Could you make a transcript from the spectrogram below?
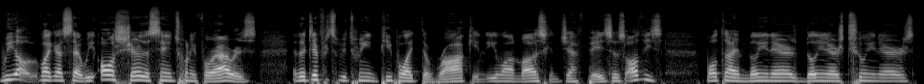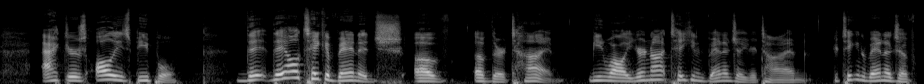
we all like I said, we all share the same 24 hours. And the difference between people like The Rock and Elon Musk and Jeff Bezos, all these multi-millionaires, billionaires, trillionaires, actors, all these people, they they all take advantage of of their time. Meanwhile, you're not taking advantage of your time. You're taking advantage of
